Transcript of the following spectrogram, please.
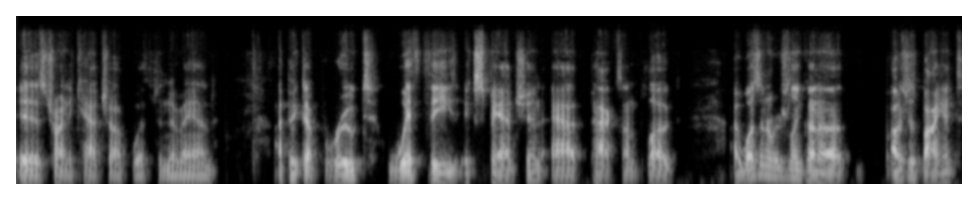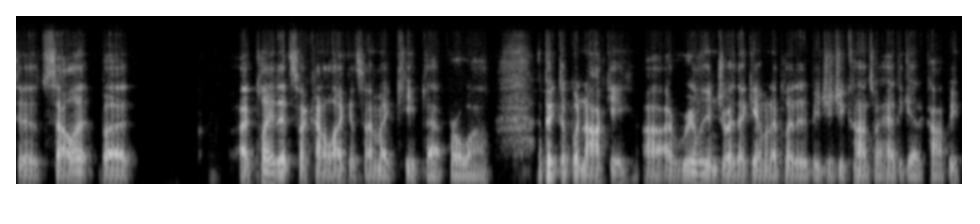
is trying to catch up with the demand. I picked up Root with the expansion at PAX Unplugged. I wasn't originally gonna. I was just buying it to sell it, but I played it, so I kind of like it, so I might keep that for a while. I picked up Wendake. Uh, I really enjoyed that game when I played it at BGG Con, so I had to get a copy.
